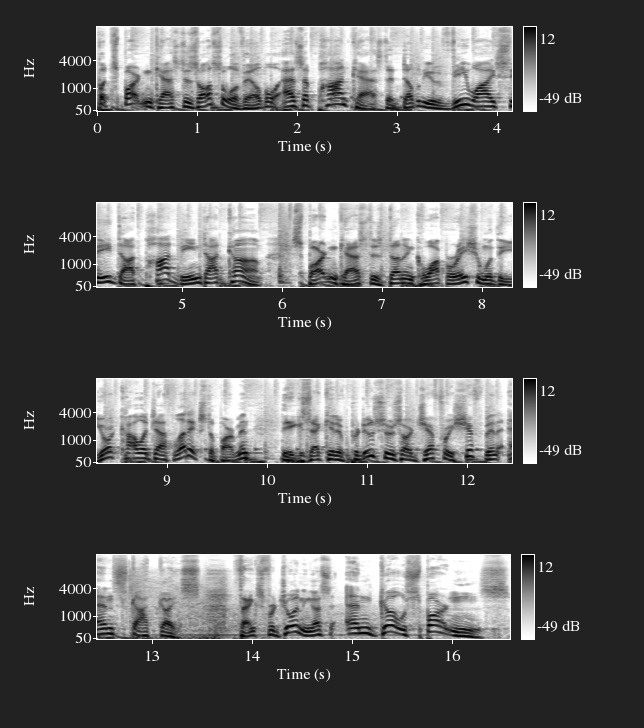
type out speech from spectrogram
but Spartancast is also available as a podcast at wvyc.podbean.com. Spartancast is done in cooperation with the York College Athletics Department. The executive producers are Jeffrey Schiffman and Scott Geis. Thanks for joining us and go Spartans!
